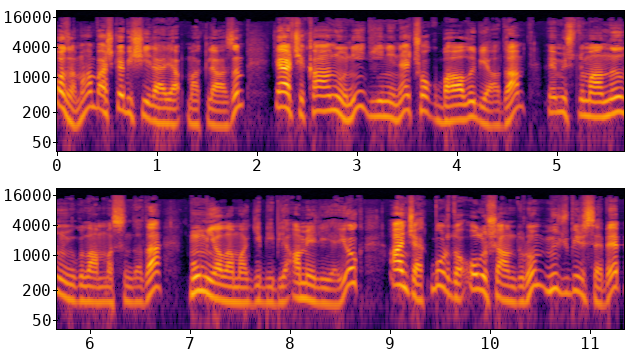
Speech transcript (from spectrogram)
O zaman başka bir şeyler yapmak lazım. Gerçi Kanuni dinine çok bağlı bir adam ve Müslümanlığın uygulanmasında da mumyalama gibi bir ameliye yok. Ancak burada oluşan durum mücbir sebep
